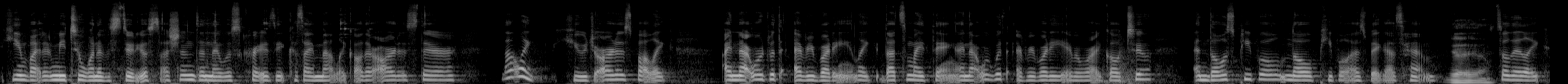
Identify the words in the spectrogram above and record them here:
he invited me to one of his studio sessions and it was crazy because i met like other artists there not like huge artists but like i networked with everybody like that's my thing i network with everybody everywhere i go to and those people know people as big as him yeah, yeah, so they like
